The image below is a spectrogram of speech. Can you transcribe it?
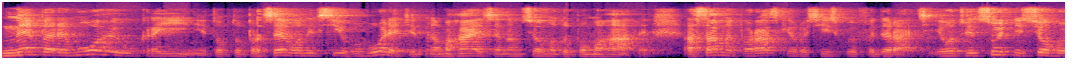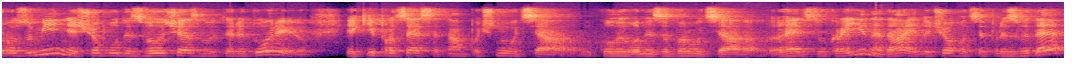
Не перемоги Україні, тобто про це вони всі говорять і намагаються нам цьому допомагати, а саме поразки Російської Федерації. І от відсутність цього розуміння, що буде з величезною територією, які процеси там почнуться, коли вони заберуться геть з України, да і до чого це призведе.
